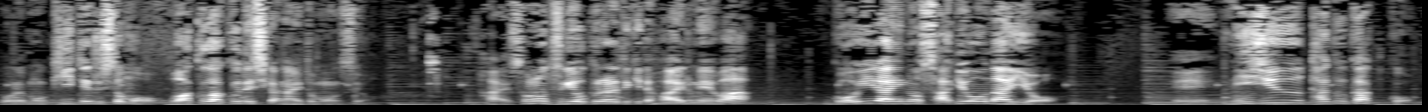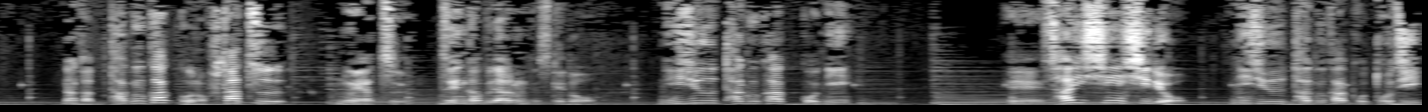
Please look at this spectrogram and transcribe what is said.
これもう聞いてる人もワクワクでしかないと思うんですよ。はい、その次送られてきたファイル名は、ご依頼の作業内容、えー、二重タグ括弧。なんかタグ括弧の2つのやつ、全角であるんですけど、二重タグ括弧に、えー、最新資料、二重タグ括弧閉じ、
